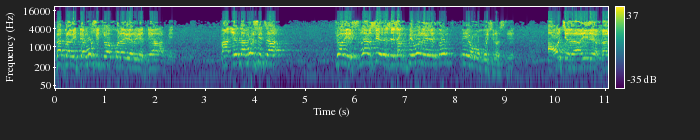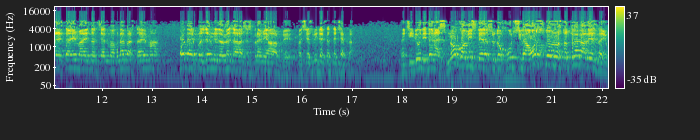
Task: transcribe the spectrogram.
napravite mušicu ako ne vjerujete ja rabbi. Ma jedna mušica čovjek sve sve da se zakupi može je stvorit nije u mogućnosti. A hoće da ide kaže šta ima iznad sedmog neba šta ima? Odaj po zemlji do mezara se spremi Arabe, pa ćeš vidjeti šta te čeka znači ljudi danas mnogo misle da su dokućili a osnovno što treba ne znaju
